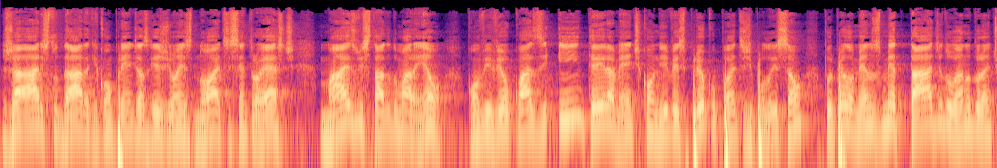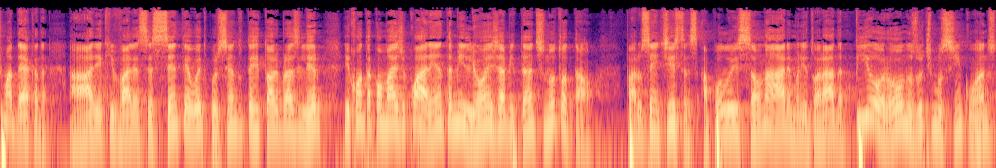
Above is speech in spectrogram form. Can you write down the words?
Já a área estudada, que compreende as regiões norte e centro-oeste, mais o estado do Maranhão, conviveu quase inteiramente com níveis preocupantes de poluição por pelo menos metade do ano durante uma década. A área equivale a 68% do território brasileiro e conta com mais de 40 milhões de habitantes no total. Para os cientistas, a poluição na área monitorada piorou nos últimos cinco anos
